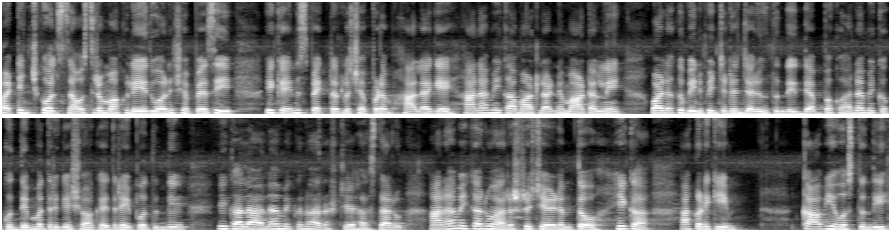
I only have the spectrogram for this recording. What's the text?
పట్టించుకోవాల్సిన అవసరం మాకు లేదు అని చెప్పేసి ఇక ఇన్స్పెక్టర్లు చెప్పడం. అలాగే అనామిక మాట్లాడిన మాటల్ని వాళ్ళకు వినిపించడం జరుగుతుంది. దెబ్బకు అనామికకు దిమ్మ తిరిగే షాక్ ఎదురైపోతుంది. ఇక అలా అనామికను అరెస్ట్ చేసేస్తారు. అనామికను అరెస్ట్ చేయడంతో ఇక అక్కడికి కావ్య వస్తుంది.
